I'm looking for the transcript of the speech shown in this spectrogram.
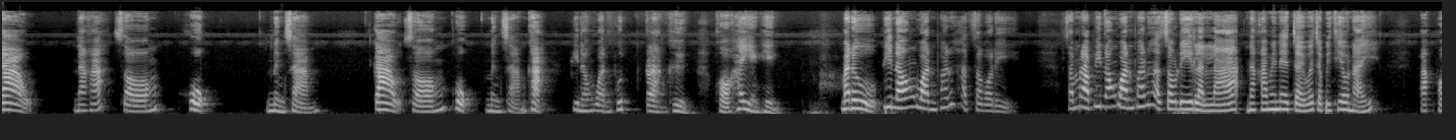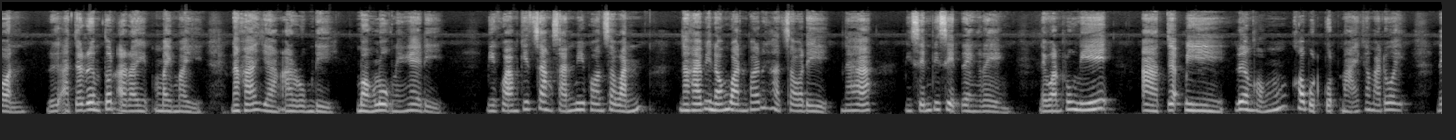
9 นะคะ 2 6 1 3 9 2 6 1 3 ค่ะ พี่น้องวันพุธกลางคืน ขอให้อย่างเฮงๆมาดูพี่น้องวันพฤหัสบดีสำหรับพี่น้องวันพฤหัสบดีหลันล้านะคะ ไม่แน่ใจว่าจะไปเที่ยวไหน พักผ่อนหรืออาจจะเริ่มต้นอะไรใหม่ ๆนะคะ อย่างอารมณ์ดีมองโลกในแง่ดี มีความคิดสร้างสรรค์มีพรสวรรค์นะคะ พี่น้องวันพฤหัสบดีนะคะ มีเซนส์พิเศษแรงๆ ในวันพรุ่งนี้อาจจะมีเรื่องของข้อบทกฎหมายเข้ามาด้วย ใน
